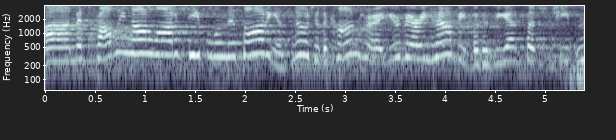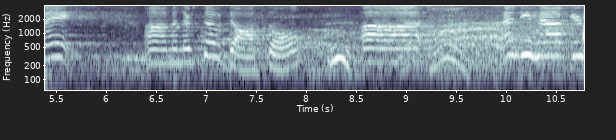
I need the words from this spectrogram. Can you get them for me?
Um, it's probably not a lot of people in this audience. No, to the contrary, you're very happy because you get such cheap mates. Um, and they're so docile. Uh, and you have your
